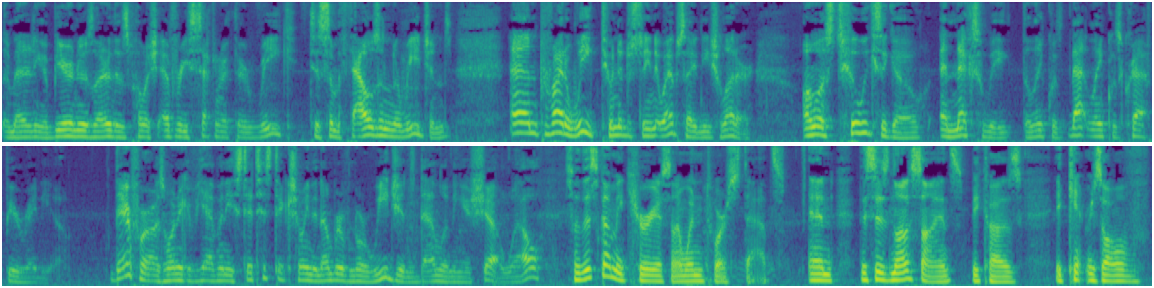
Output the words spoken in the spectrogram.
I'm editing a beer newsletter that is published every second or third week to some thousand Norwegians and provide a week to an interesting website in each letter. Almost two weeks ago and next week, the link was that link was Craft Beer Radio. Therefore, I was wondering if you have any statistics showing the number of Norwegians downloading your show. Well, So this got me curious, and I went into our stats. And this is not a science because it can't resolve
